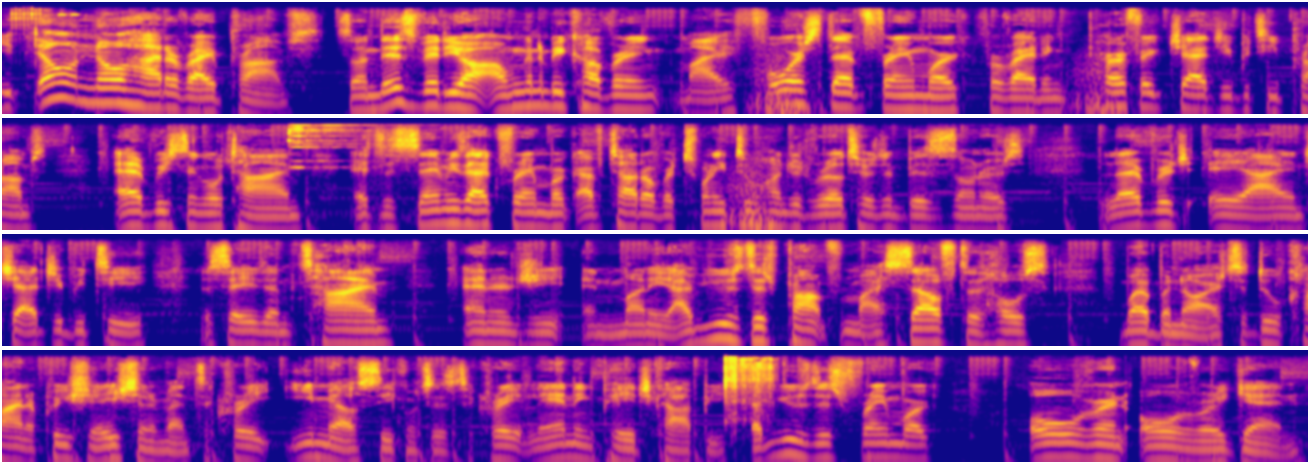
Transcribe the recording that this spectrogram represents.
you don't know how to write prompts. So in this video, I'm going to be covering my four-step framework for writing perfect ChatGPT prompts every single time. It's the same exact framework I've taught over 2,200 realtors and business owners leverage AI and ChatGPT to save them time, energy, and money. I've used this prompt for myself to host webinars, to do client appreciation events, to create email sequences, to create landing page copy. I've used this framework over and over again.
